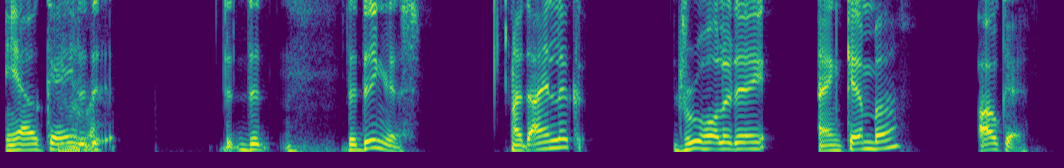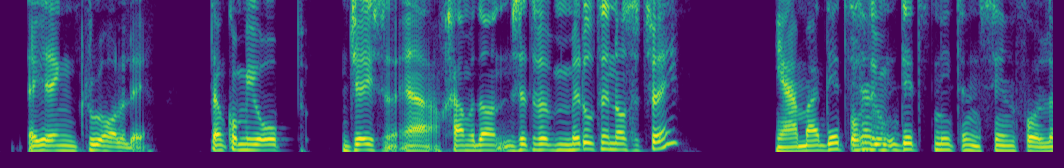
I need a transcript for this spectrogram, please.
Ja, oké. De, maar- de, de, ding is, uiteindelijk, Drew Holiday en Kemba, oké. Ik denk Drew Holiday. Dan kom je op Jason, ja, gaan we dan, zetten we Middleton als de twee? Ja, maar dit is, Of een, doen- dit is niet een zinvolle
